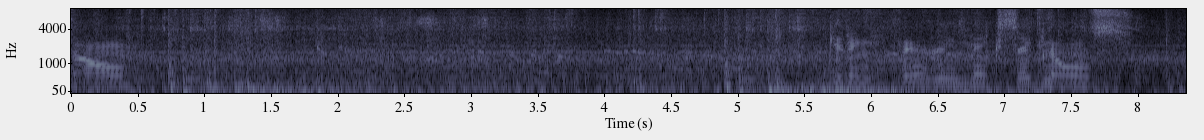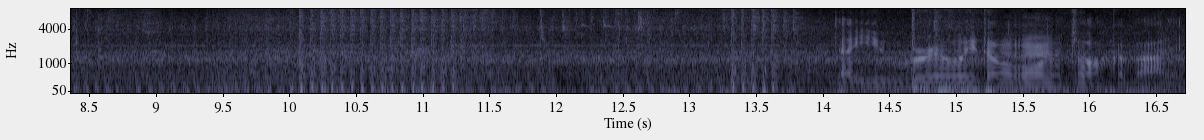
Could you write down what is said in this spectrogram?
No. Getting very mixed signals. don't want to talk about it.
